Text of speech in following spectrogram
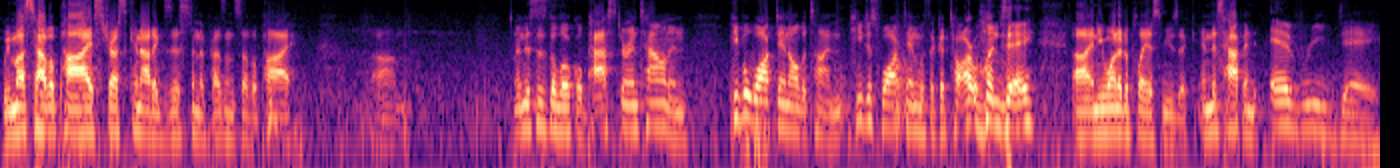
We must have a pie. Stress cannot exist in the presence of a pie. Um, and this is the local pastor in town, and people walked in all the time. He just walked in with a guitar one day, uh, and he wanted to play us music. And this happened every day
